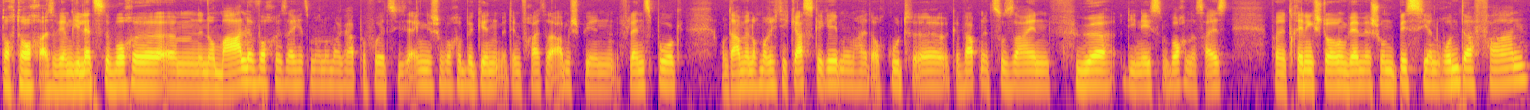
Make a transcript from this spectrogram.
Doch, doch. Also wir haben die letzte Woche ähm, eine normale Woche, sage ich jetzt mal nochmal gehabt, bevor jetzt diese englische Woche beginnt mit dem Freitagabendspiel in Flensburg. Und da haben wir nochmal richtig Gas gegeben, um halt auch gut äh, gewappnet zu sein für die nächsten Wochen. Das heißt, von der Trainingssteuerung werden wir schon ein bisschen runterfahren.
